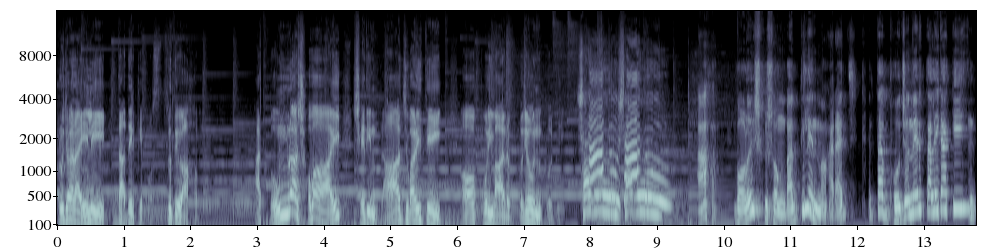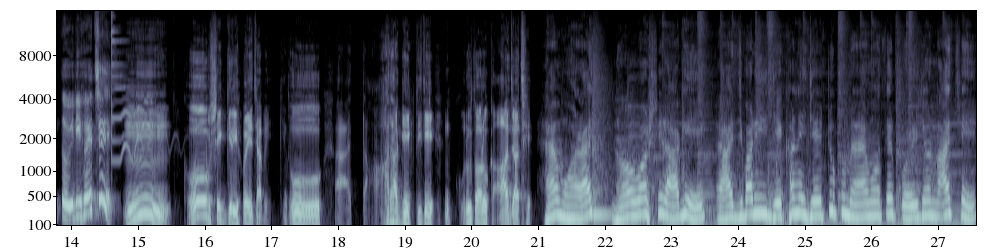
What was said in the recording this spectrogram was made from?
প্রজারা এলে তাদেরকে বস্ত্র দেওয়া হবে। আর তোমরা সবাই সেদিন রাজবাড়িতেই সপরিবার ভোজন করবে। সাধু সাধু আহা বড়ই সুসংবাদ দিলেন মহারাজ। তা ভোজনের তালিকা কি তৈরি হয়েছে? হুম খুব শিগগিরই হয়ে যাবে। কিন্তু আহ, তার আগে একটি যে গুরুতর কাজ আছে। হ্যাঁ মহারাজ নববর্ষের আগে রাজবাড়ি যেখানে যেটুকু মেরামতের প্রয়োজন আছে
